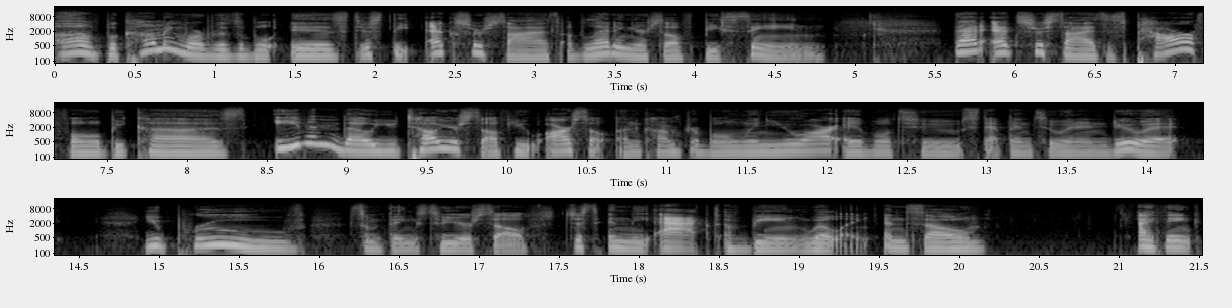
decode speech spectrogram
of becoming more visible is just the exercise of letting yourself be seen. That exercise is powerful because even though you tell yourself you are so uncomfortable, when you are able to step into it and do it, you prove some things to yourself just in the act of being willing. And so I think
